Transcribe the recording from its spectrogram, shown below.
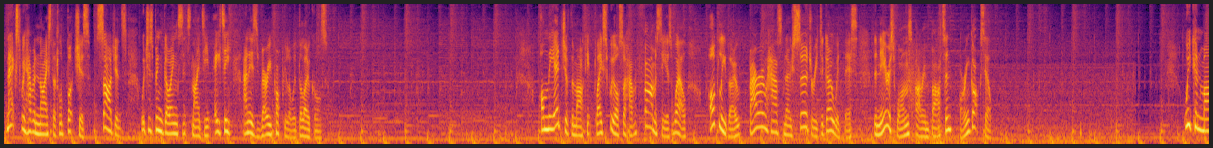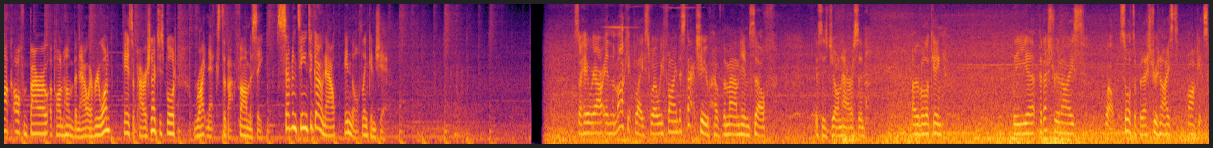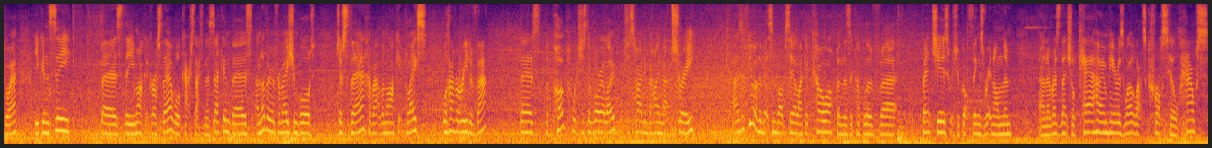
Next we have a nice little butcher's, Sargent's, which has been going since 1980 and is very popular with the locals. On the edge of the marketplace we also have a pharmacy as well. Oddly though, Barrow has no surgery to go with this. The nearest ones are in Barton or in Goxhill. We can mark off Barrow upon Humber now, everyone. Here's a parish notice board right next to that pharmacy. 17 to go now in North Lincolnshire. So here we are in the marketplace where we find a statue of the man himself. This is John Harrison overlooking the uh, pedestrianised, well, sort of pedestrianised market square. You can see there's the market cross there. We'll catch that in a second. There's another information board just there about the marketplace. We'll have a read of that. There's the pub which is the royal oak which is hiding behind that tree. And there's a few other bits and bobs here like a co-op and there's a couple of uh, benches which have got things written on them and a residential care home here as well. That's cross hill house.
